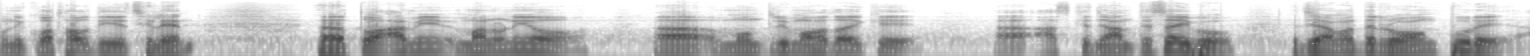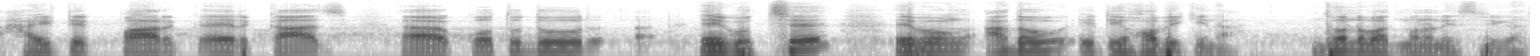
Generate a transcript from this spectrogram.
উনি কথাও দিয়েছিলেন। তো আমি মাননীয় মন্ত্রী মহোদয়কে আজকে জানতে চাইব যে আমাদের রংপুরে হাইটেক পার্কের কাজ কতদূর এগুচ্ছে এবং আদৌ এটি হবে কিনা? ধন্যবাদ মাননীয় স্পিকার।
